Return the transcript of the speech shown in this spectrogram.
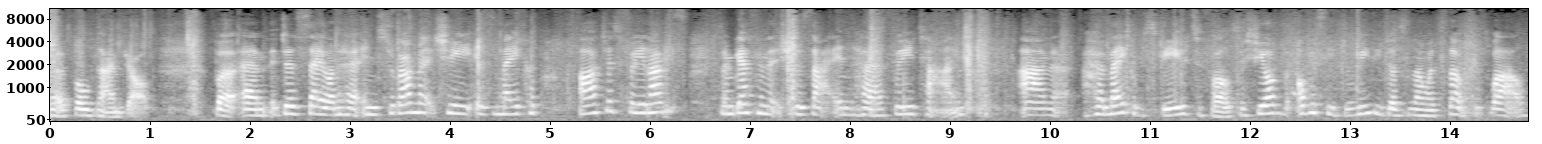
her full-time job. But um, it does say on her Instagram that she is makeup artist freelance so I'm guessing that she does that in her free time. And her makeup's beautiful. So she obviously really does know her stuff as well.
